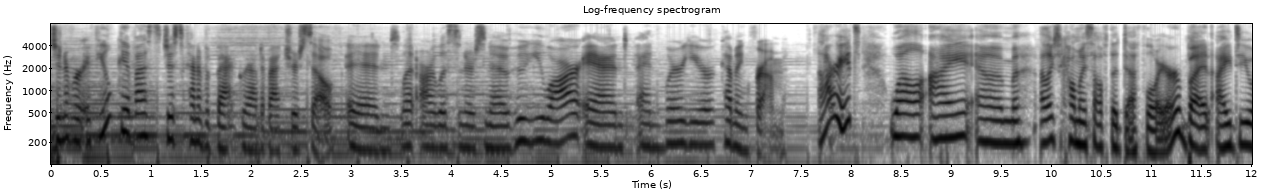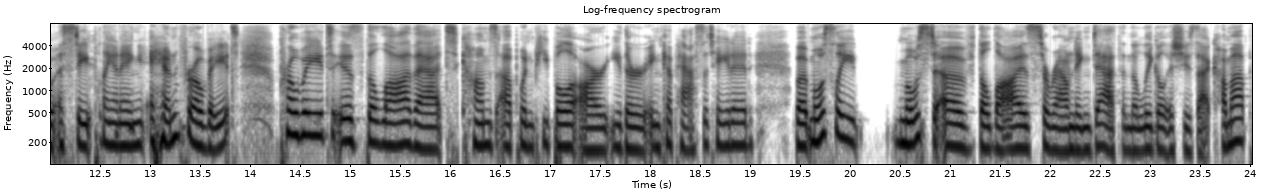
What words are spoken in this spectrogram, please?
Jennifer, if you'll give us just kind of a background about yourself and let our listeners know who you are and and where you're coming from. All right. Well, I am, I like to call myself the death lawyer, but I do estate planning and probate. Probate is the law that comes up when people are either incapacitated, but mostly most of the laws surrounding death and the legal issues that come up.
